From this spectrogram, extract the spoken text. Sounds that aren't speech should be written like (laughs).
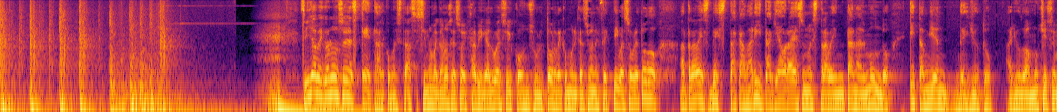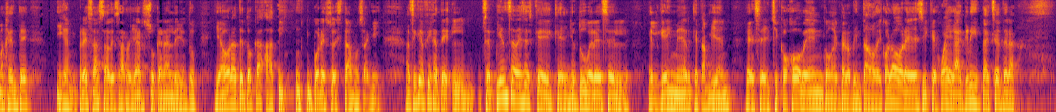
Si ya me conoces, ¿qué tal? ¿Cómo estás? Si no me conoces, soy Javi Galué, soy consultor de comunicación efectiva, sobre todo a través de esta camarita que ahora es nuestra ventana al mundo y también de YouTube. Ayudo a muchísima gente y empresas a desarrollar su canal de YouTube. Y ahora te toca a ti, (laughs) por eso estamos aquí. Así que fíjate, se piensa a veces que, el youtuber es el, el, gamer, que también es el chico joven con el pelo pintado de colores y que juega, grita, etc.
